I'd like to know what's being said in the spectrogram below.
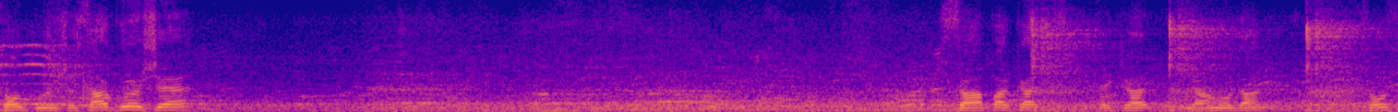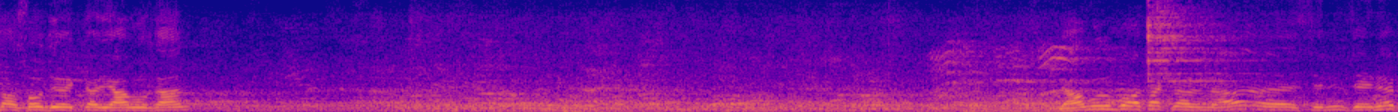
Sol kroşe, sağ kroşe. Sağ parkat tekrar Yağmur'dan. Sol sağ sol direkler Yağmur'dan. Yağmur'un bu ataklarına e, Selin Zeynep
